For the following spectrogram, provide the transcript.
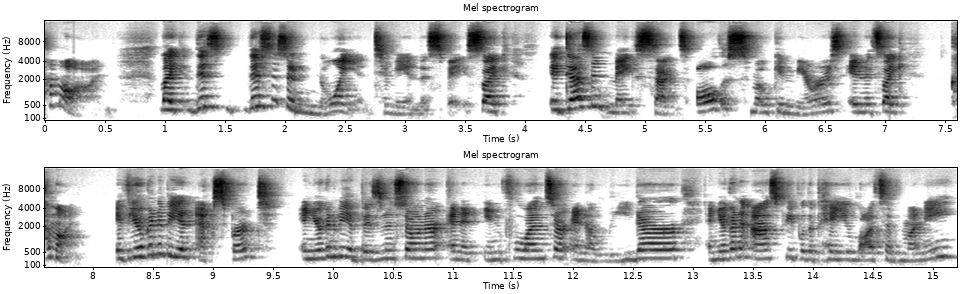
Come on. Like this this is annoying to me in this space. Like it doesn't make sense. All the smoke and mirrors and it's like, come on. If you're going to be an expert and you're going to be a business owner and an influencer and a leader and you're going to ask people to pay you lots of money,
